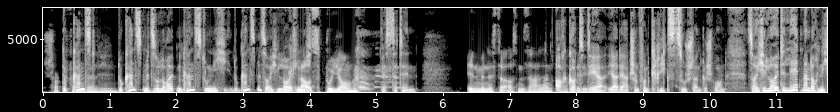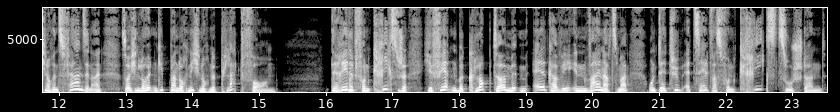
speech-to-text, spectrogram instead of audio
Schock du kannst, Berlin. du kannst mit so Leuten, kannst du nicht, du kannst mit solchen Leuten. Klaus Bouillon. Wer ist das denn? Innenminister aus dem Saarland. Ach Gott, CDU. der, ja, der hat schon von Kriegszustand gesprochen. Solche Leute lädt man doch nicht noch ins Fernsehen ein. Solchen Leuten gibt man doch nicht noch eine Plattform. Der redet von Kriegszustand. Hier fährt ein Bekloppter mit einem LKW in den Weihnachtsmarkt und der Typ erzählt was von Kriegszustand.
